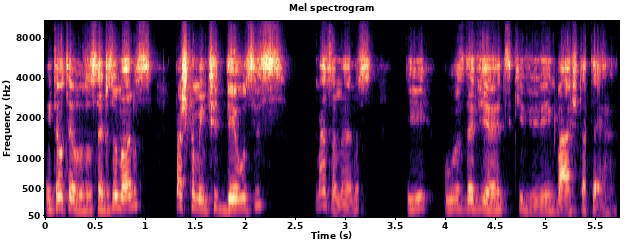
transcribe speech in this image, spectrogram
Então temos os seres humanos, praticamente deuses, mais ou menos, e os Deviantes que vivem embaixo da Terra.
